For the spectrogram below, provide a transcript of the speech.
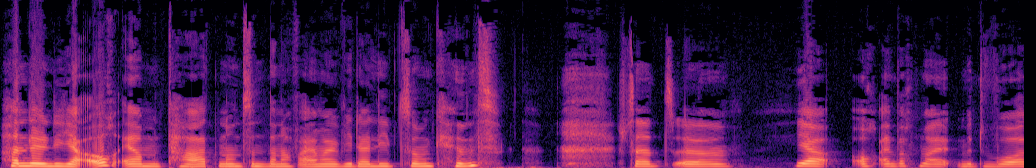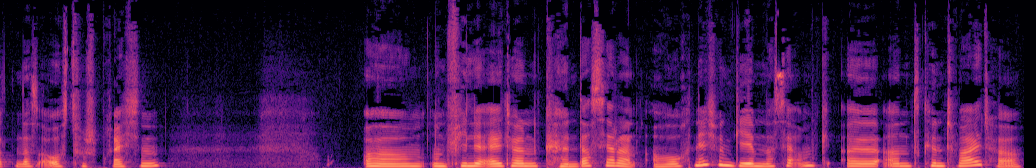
handeln die ja auch eher mit Taten und sind dann auf einmal wieder lieb zum Kind, statt äh, ja auch einfach mal mit Worten das auszusprechen. Ähm, und viele Eltern können das ja dann auch nicht und geben das ja am, äh, ans Kind weiter.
